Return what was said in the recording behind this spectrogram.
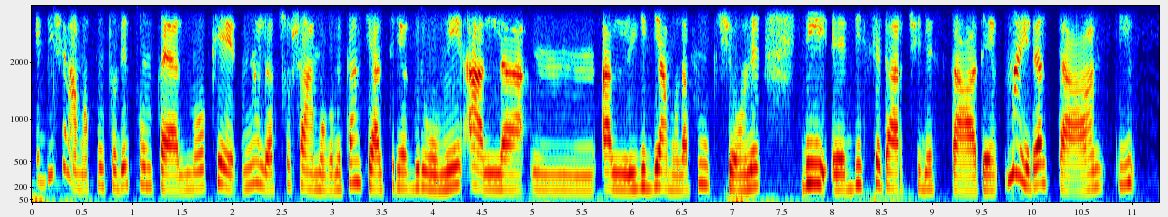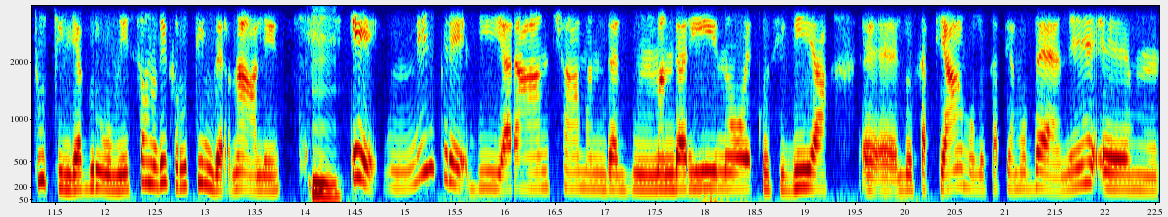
e, dicevamo appunto del pompelmo che noi lo associamo come tanti altri agrumi al, mh, al gli diamo la funzione di eh, dissetarci d'estate, ma in realtà i, tutti gli agrumi sono dei frutti invernali mm. e mentre di arancia, manda- mandarino e così via eh, lo sappiamo, lo sappiamo bene, ehm,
